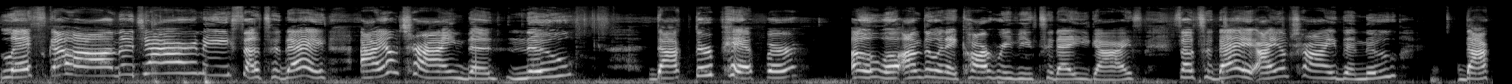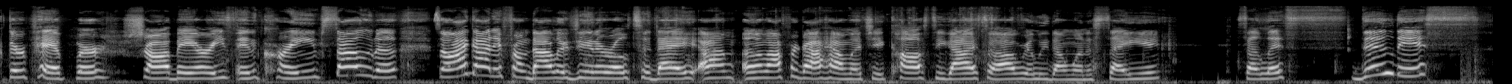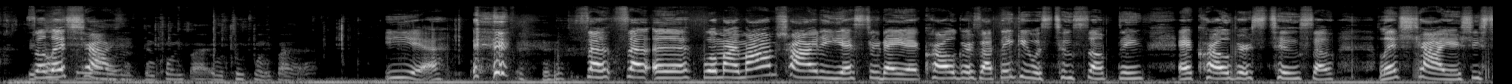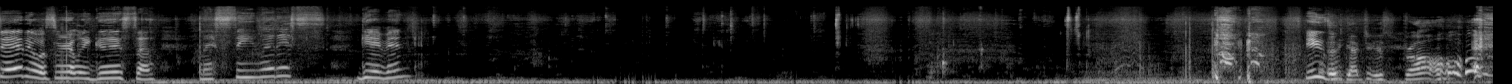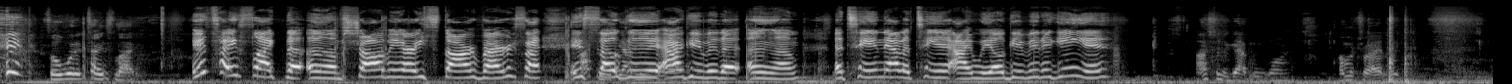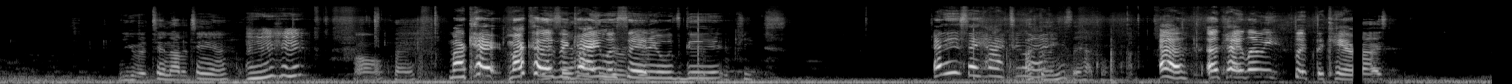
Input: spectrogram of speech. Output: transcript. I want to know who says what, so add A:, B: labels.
A: Let's go on the journey. So today I am trying the new Dr. Pepper. Oh, well, I'm doing a car review today, you guys. So today I am trying the new Dr. Pepper strawberries and cream soda. So I got it from Dollar General today. Um, um, I forgot how much it cost, you guys, so I really don't want to say it. So let's do this. So let's try it.
B: And twenty-five. It was two twenty-five.
A: Yeah. so so uh well my mom tried it yesterday at Kroger's. I think it was two something at Kroger's too. So let's try it. She said it was really good. So let's see what it's giving. Excuse me.
B: It got you strong. so what it tastes like?
A: It tastes like the um strawberry starburst. It's so good. I give it a um a ten out of ten. I will give it again.
B: I should have got me one. I'm gonna try it later. You give it a ten out of ten.
A: Mhm.
B: Oh, okay.
A: My ca- my cousin
B: say hi to
A: Kayla said it was good.
B: Peeps.
A: Say hi to
B: Okay, let me say hi to them.
A: Oh, okay. Let me flip the camera.
B: Guys,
